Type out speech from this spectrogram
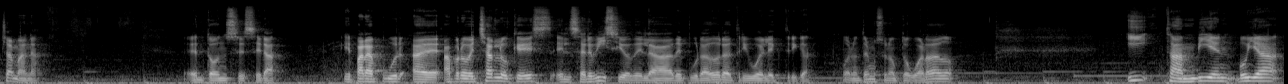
chamana. Entonces será. Eh, para eh, aprovechar lo que es el servicio de la depuradora triboeléctrica. Bueno, tenemos un auto guardado. Y también voy a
